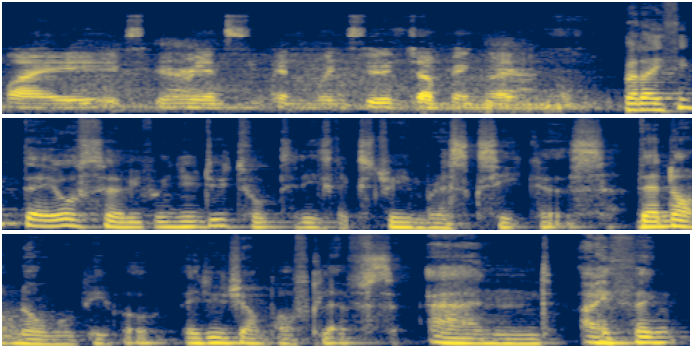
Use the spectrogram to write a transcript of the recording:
my experience in wingsuiting jumping. That but I think they also, when you do talk to these extreme risk seekers, they're not normal people. They do jump off cliffs. And I think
